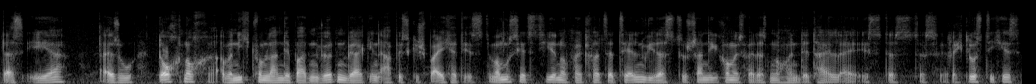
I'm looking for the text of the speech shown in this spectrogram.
dass er also doch noch, aber nicht vom Lande Baden-Württemberg in APIS gespeichert ist. Man muss jetzt hier noch mal kurz erzählen, wie das zustande gekommen ist, weil das noch ein Detail ist, das, das recht lustig ist.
